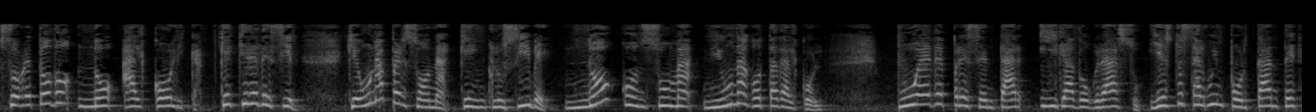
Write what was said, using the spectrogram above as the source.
sobre todo no alcohólica. ¿Qué quiere decir? Que una persona que inclusive no consuma ni una gota de alcohol puede presentar hígado graso. Y esto es algo importante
